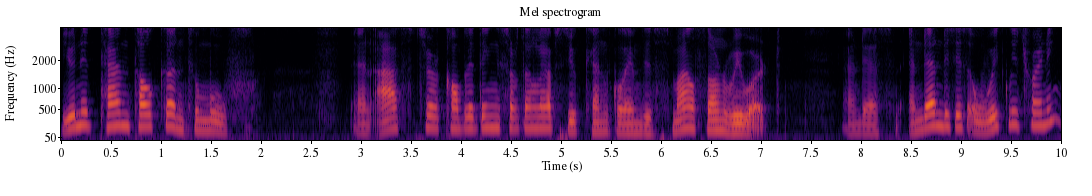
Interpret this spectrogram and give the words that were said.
You need 10 token to move. And after completing certain laps you can claim this milestone reward. And and then this is a weekly training.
